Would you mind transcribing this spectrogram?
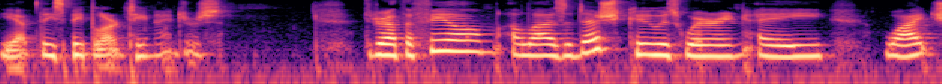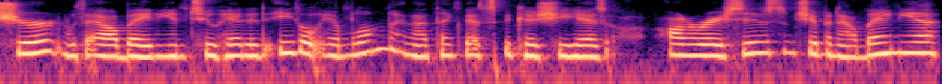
Yep, these people aren't teenagers. Throughout the film, Eliza Dushku is wearing a white shirt with Albanian two headed eagle emblem, and I think that's because she has honorary citizenship in Albania.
